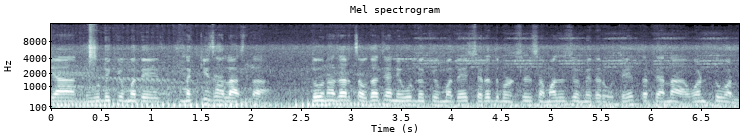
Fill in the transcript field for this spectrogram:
या निवडणुकीमध्ये नक्की झाला असता. दोन हजार चौदाच्या निवडणुकीमध्ये शरद बनसोडे समाजाचे उमेदवार होते तर त्यांना वन टू वन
